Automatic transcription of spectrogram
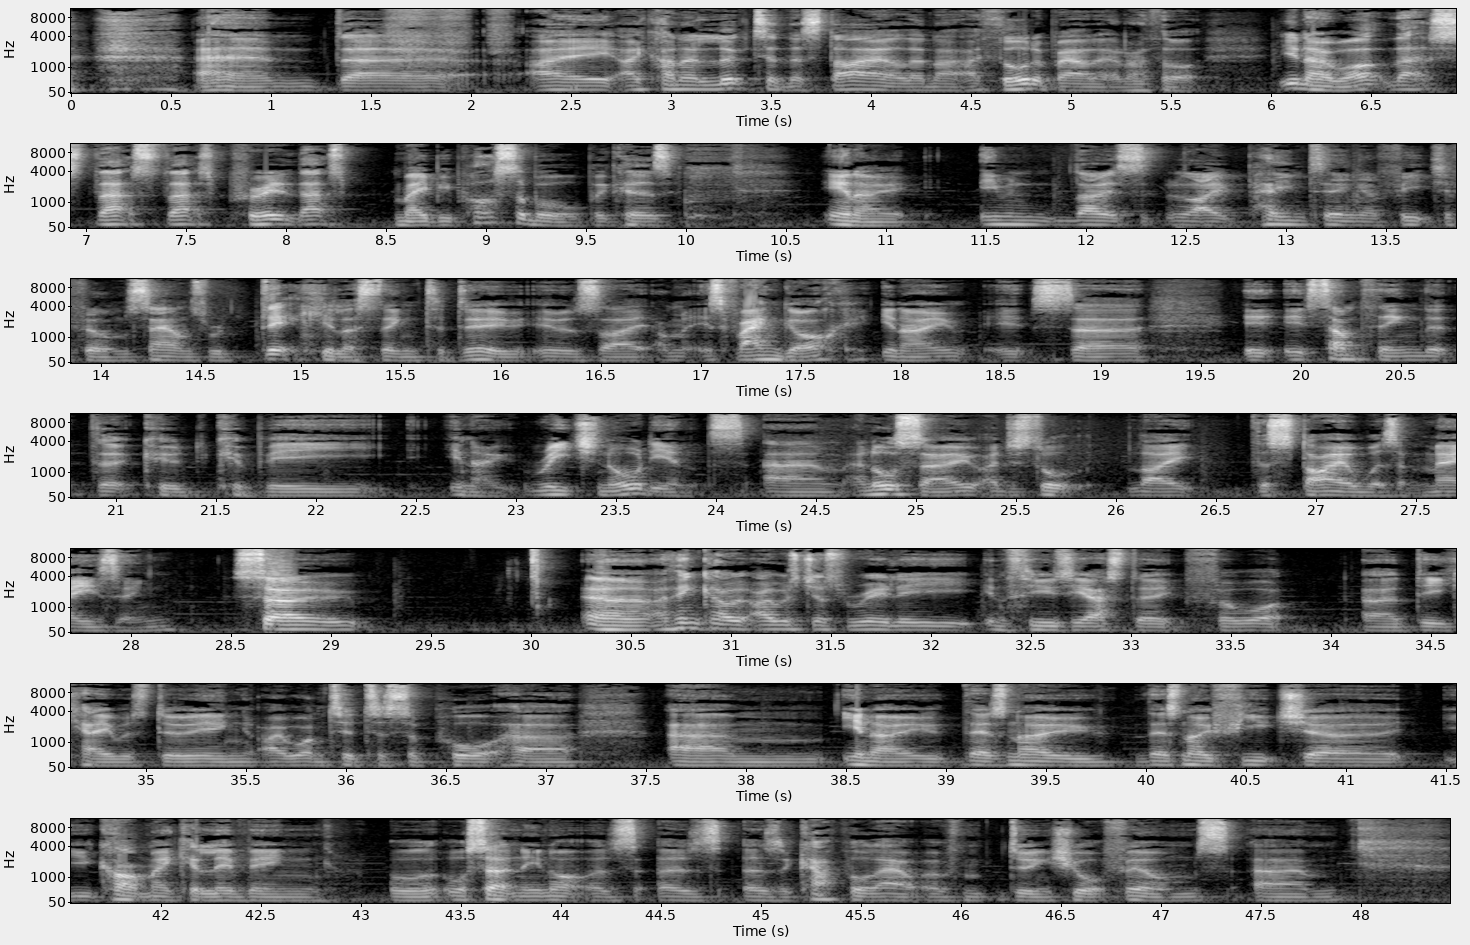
and uh, I I kind of looked at the style and I, I thought about it and I thought, you know what, that's that's that's pretty that's maybe possible because you know even though it's like painting a feature film sounds ridiculous thing to do, it was like I mean, it's Van Gogh, you know, it's uh, it, it's something that that could could be you know reach an audience, um, and also I just thought like the style was amazing. So uh, I think I, I was just really enthusiastic for what uh, DK was doing. I wanted to support her um, you know, there's no there's no future. You can't make a living, or, or certainly not as as as a couple out of doing short films. Um,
